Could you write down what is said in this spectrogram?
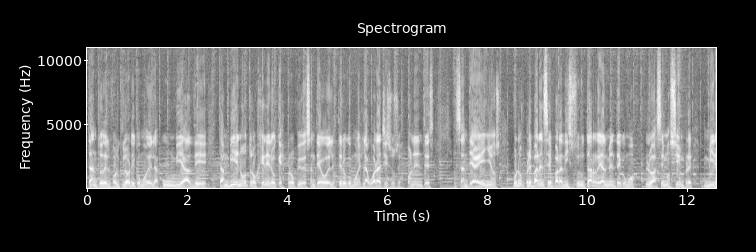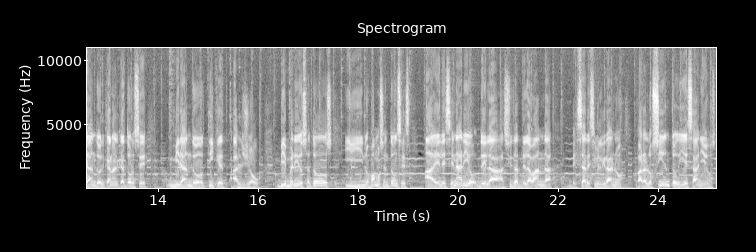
tanto del folclore como de la cumbia, de también otro género que es propio de Santiago del Estero, como es la guaracha y sus exponentes santiagueños. Bueno, prepárense para disfrutar realmente como lo hacemos siempre mirando el Canal 14, mirando Ticket al Show. Bienvenidos a todos y nos vamos entonces al escenario de la ciudad de la banda, Besares y Belgrano, para los 110 años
